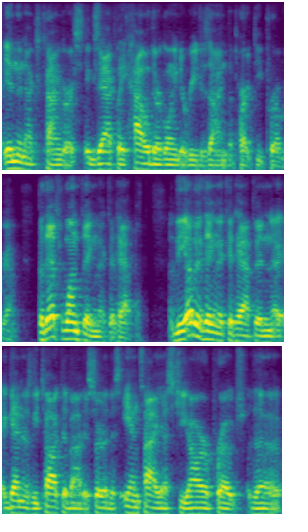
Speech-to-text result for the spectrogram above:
in the next Congress exactly how they're going to redesign the Part D program. But that's one thing that could happen. The other thing that could happen, again, as we talked about, is sort of this anti SGR approach. The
